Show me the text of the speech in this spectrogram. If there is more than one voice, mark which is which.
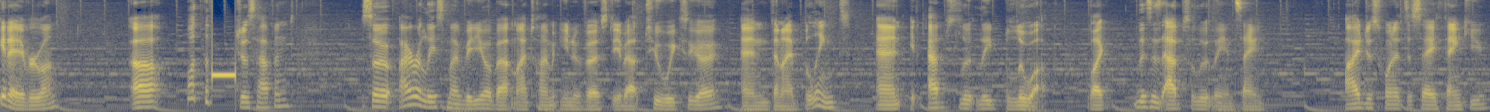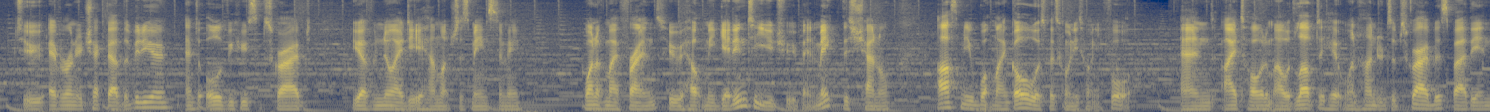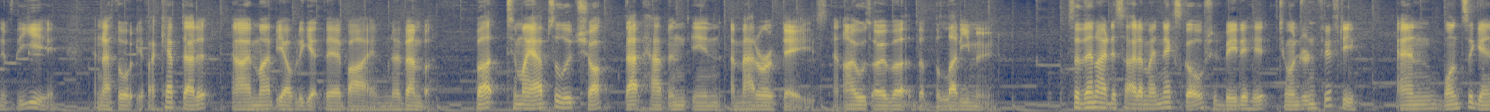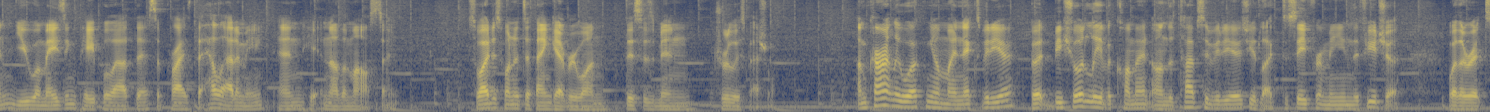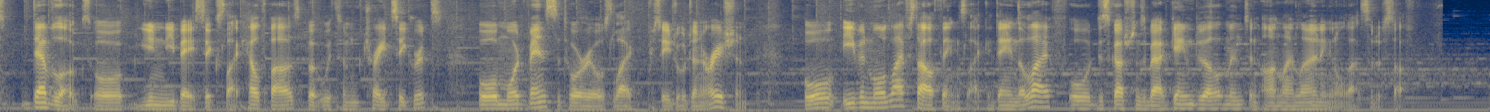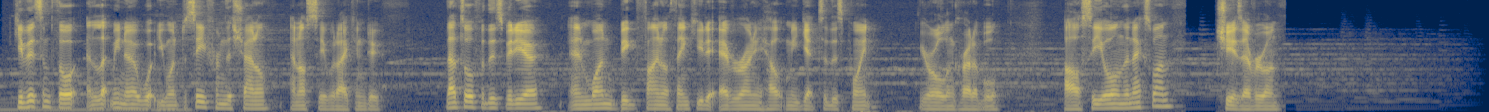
Speaker 1: G'day everyone. Uh, what the just happened? So I released my video about my time at university about two weeks ago, and then I blinked, and it absolutely blew up. Like, this is absolutely insane. I just wanted to say thank you to everyone who checked out the video, and to all of you who subscribed. You have no idea how much this means to me. One of my friends who helped me get into YouTube and make this channel asked me what my goal was for 2024 and I told him I would love to hit 100 subscribers by the end of the year, and I thought if I kept at it, I might be able to get there by November. But to my absolute shock, that happened in a matter of days, and I was over the bloody moon. So then I decided my next goal should be to hit 250. And once again, you amazing people out there surprised the hell out of me and hit another milestone. So I just wanted to thank everyone, this has been truly special. I'm currently working on my next video, but be sure to leave a comment on the types of videos you'd like to see from me in the future, whether it's devlogs or Unity basics like health bars but with some trade secrets, or more advanced tutorials like procedural generation, or even more lifestyle things like a day in the life or discussions about game development and online learning and all that sort of stuff. Give it some thought and let me know what you want to see from this channel and I'll see what I can do. That's all for this video, and one big final thank you to everyone who helped me get to this point. You're all incredible. I'll see you all in the next one. Cheers everyone.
